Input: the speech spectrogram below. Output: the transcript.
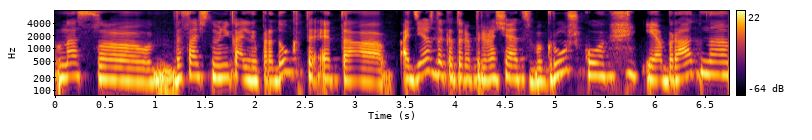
У нас а, достаточно уникальный продукт. Это одежда, которая превращается в игрушку и обратно.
